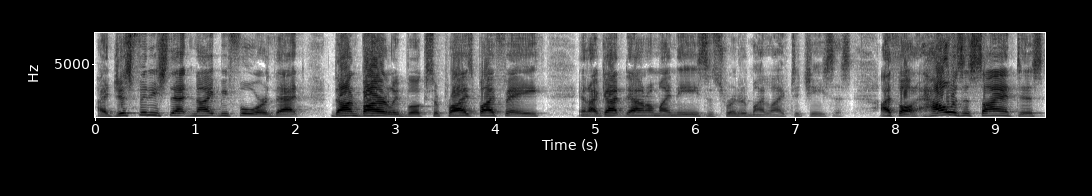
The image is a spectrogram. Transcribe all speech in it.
I just finished that night before that Don Bierle book, Surprised by Faith and I got down on my knees and surrendered my life to Jesus. I thought, how as a scientist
